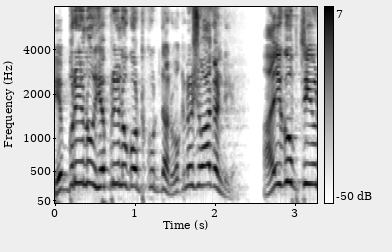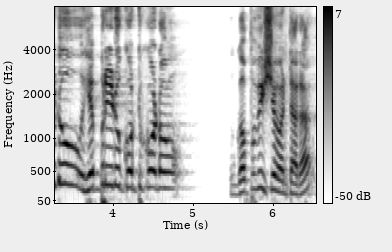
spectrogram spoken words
హెబ్రిలు హెబ్రిలు కొట్టుకుంటున్నారు. ఒక నిమిషం ఆగండి. ఐగుప్తియుడు హెబ్రియుడు కొట్టుకోవడం గొప్ప విషయం అంటారా?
